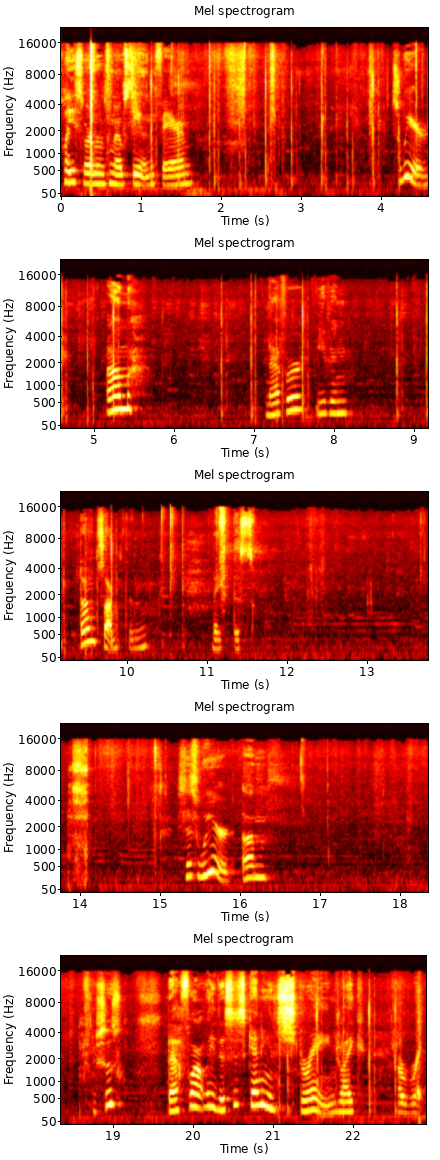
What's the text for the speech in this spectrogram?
place where there's no ceiling fan. It's weird. Um, never even done something like this. This is weird. Um, this is definitely this is getting strange. Like, alright,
